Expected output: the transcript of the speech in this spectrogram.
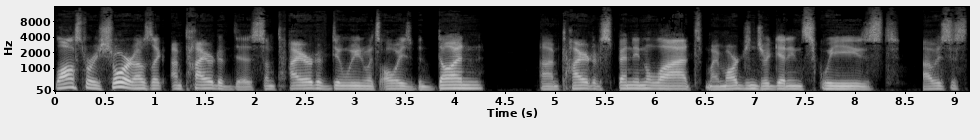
long story short, I was like, I'm tired of this. I'm tired of doing what's always been done. I'm tired of spending a lot. My margins are getting squeezed. I was just,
